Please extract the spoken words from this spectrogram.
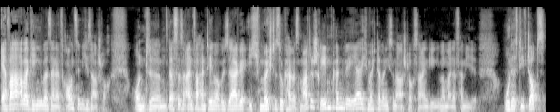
Er war aber gegenüber seiner Frau ein ziemliches Arschloch. Und ähm, das ist einfach ein Thema, wo ich sage, ich möchte so charismatisch reden können wir eher, ich möchte aber nicht so ein Arschloch sein gegenüber meiner Familie. Oder Steve Jobs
